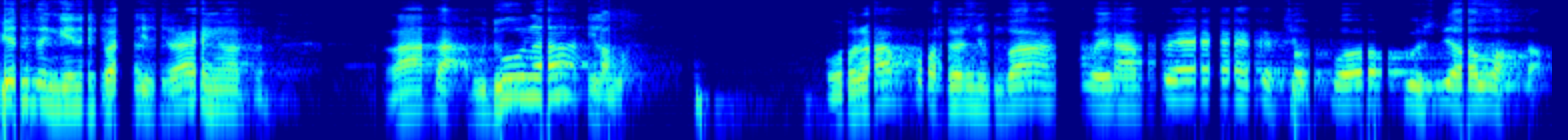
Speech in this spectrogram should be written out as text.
biyen tengene Bani Israil ngoten. La tak buduna ilallah. Ora padha nyembah kowe kabeh Gusti Allah tok.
